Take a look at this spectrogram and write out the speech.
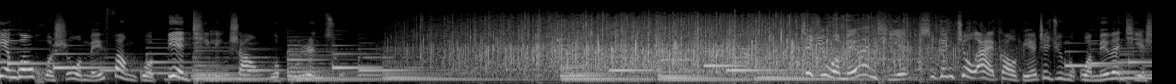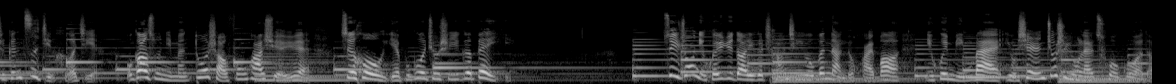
电光火石，我没放过；遍体鳞伤，我不认错。这句我没问题，是跟旧爱告别；这句我没问题，也是跟自己和解。我告诉你们，多少风花雪月，最后也不过就是一个背影。最终你会遇到一个长情又温暖的怀抱，你会明白，有些人就是用来错过的。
